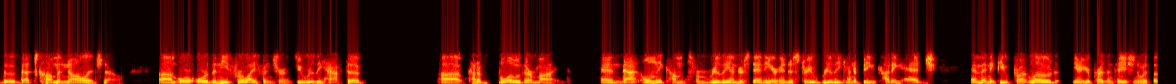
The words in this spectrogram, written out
That's common knowledge now. Um, or, or the need for life insurance. You really have to uh, kind of blow their mind. And that only comes from really understanding your industry, really kind of being cutting edge. And then if you front load, you know, your presentation with a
